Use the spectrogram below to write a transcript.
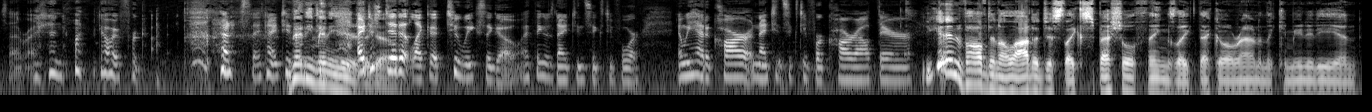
Is that right? no, no, I forgot. How to say 1960. Many, many years I just ago. did it like a, two weeks ago. I think it was 1964, and we had a car, a 1964 car out there. You get involved in a lot of just like special things like that go around in the community and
